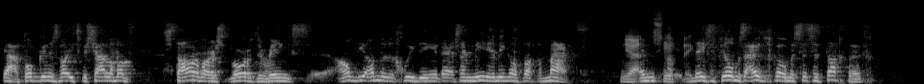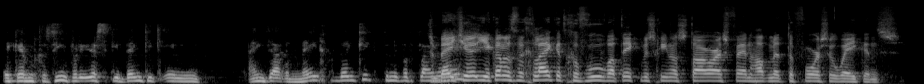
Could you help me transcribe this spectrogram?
Ja, Top Gun is wel iets specialer. Want Star Wars, Lord of the Rings, eh, al die andere goede dingen, daar zijn meerdere dingen al van gemaakt. Ja, en snap ik. deze film is uitgekomen in 86. Ik heb hem gezien voor de eerste keer, denk ik, in eind jaren 90, denk ik. Toen ik wat kleiner een was. beetje, je kan het vergelijken, het gevoel wat ik misschien als Star Wars fan had met The Force Awakens.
